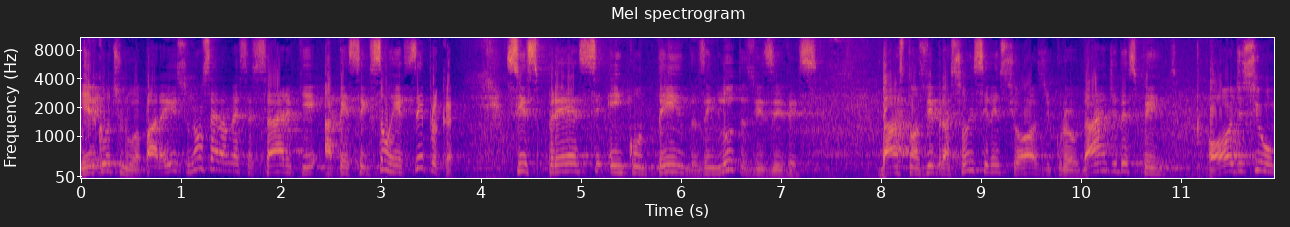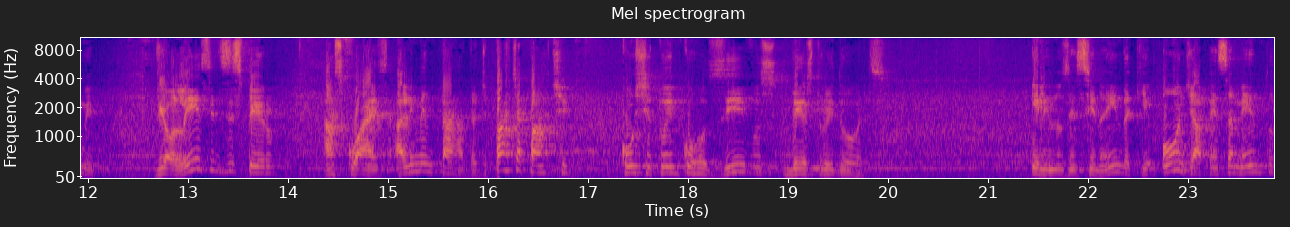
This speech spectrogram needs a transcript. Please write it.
E ele continua: para isso não será necessário que a perseguição recíproca se expresse em contendas, em lutas visíveis. Bastam as vibrações silenciosas de crueldade e despeito, ódio e ciúme, violência e desespero, as quais, alimentada de parte a parte, constituem corrosivos destruidores. Ele nos ensina ainda que onde há pensamento,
